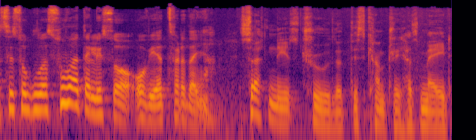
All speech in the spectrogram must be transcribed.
Се согласувате ли со овие тврдења? Certainly it's true that this country has made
